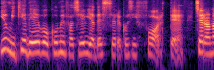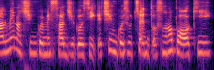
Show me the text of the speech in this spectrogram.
io mi chiedevo come facevi ad essere così forte. C'erano almeno 5 messaggi così, che 5 su 100 sono pochi,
